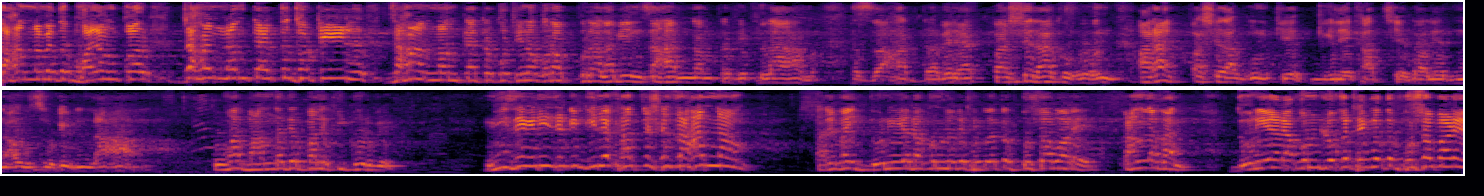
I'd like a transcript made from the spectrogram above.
জাহান্নামে তো ভয়ঙ্কর। জাহান্নামটা এত জটিল, জাহান্নামটা এত কঠিন রব্বুল আলামিন। জাহান্নামটা দেখলাম, জাহান্নামের এক পাশে আগুন আর এক পাশে আগুনকে গিলে খাচ্ছে বলেন নাউজুবিল্লাহ। তোমার বান্দাদের পালে কি করবে? নিজে নিজেকে গিলে খাচ্ছে সে জাহান নাম আরে ভাই, দুনিয়ার আগুন লোকে ঠেকলে তো ফুসা পড়ে কান লাগান। দুনিয়ার আগুন লোকে ঠেকলে তো ফুসা পড়ে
